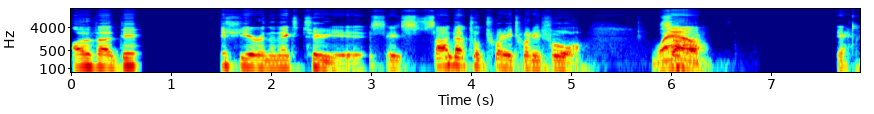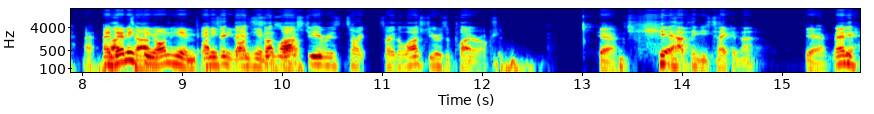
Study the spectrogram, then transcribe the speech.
Over this, this year and the next two years. He's signed up till twenty twenty four. Wow. A- And But, anything um, on him, I think anything on him that is a, last year is sorry, sorry. The last year is a player option. yeah, yeah, I think he's taken that. yeah. And Yeah.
